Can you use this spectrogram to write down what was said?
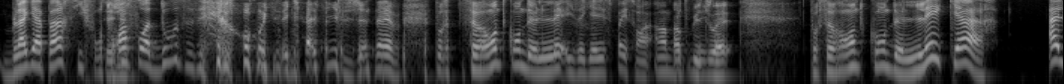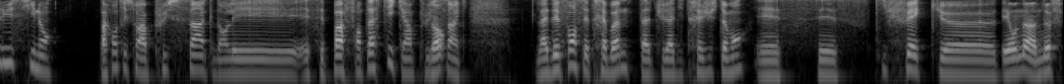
Blague à part, s'ils font C'est 3 juste. fois 12-0, ils égalisent Genève. Pour se rendre compte de l'é- Ils égalisent pas, ils sont à un but. Un but, ouais. Pour se rendre compte de l'écart hallucinant. Par contre, ils sont à plus 5 dans les. Et c'est pas fantastique, hein, plus Non. 5. La défense est très bonne, tu l'as dit très justement. Et c'est ce qui fait que. Et on a un 9,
